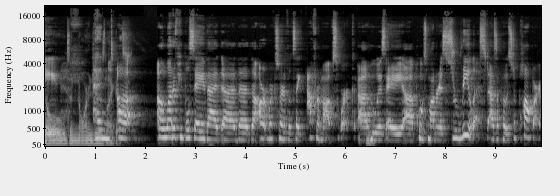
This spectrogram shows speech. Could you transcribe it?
golds and oranges. and like it's, uh, a lot of people say that uh, the the artwork sort of looks like Afromov's work, uh, who is a uh, postmodernist surrealist as opposed to pop art.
